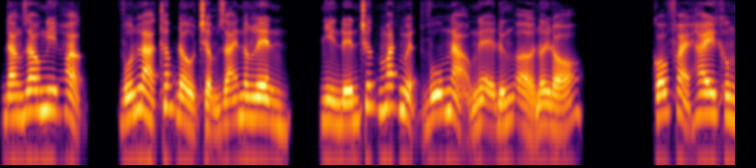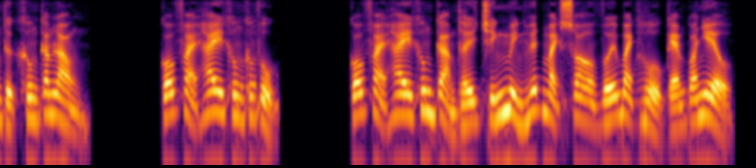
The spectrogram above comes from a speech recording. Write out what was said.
Đằng dao nghi hoặc, vốn là thấp đầu chậm rãi nâng lên, nhìn đến trước mắt Nguyệt Vũ ngạo nghệ đứng ở nơi đó. Có phải hay không thực không cam lòng? Có phải hay không không phục? Có phải hay không cảm thấy chính mình huyết mạch so với bạch hổ kém quá nhiều?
